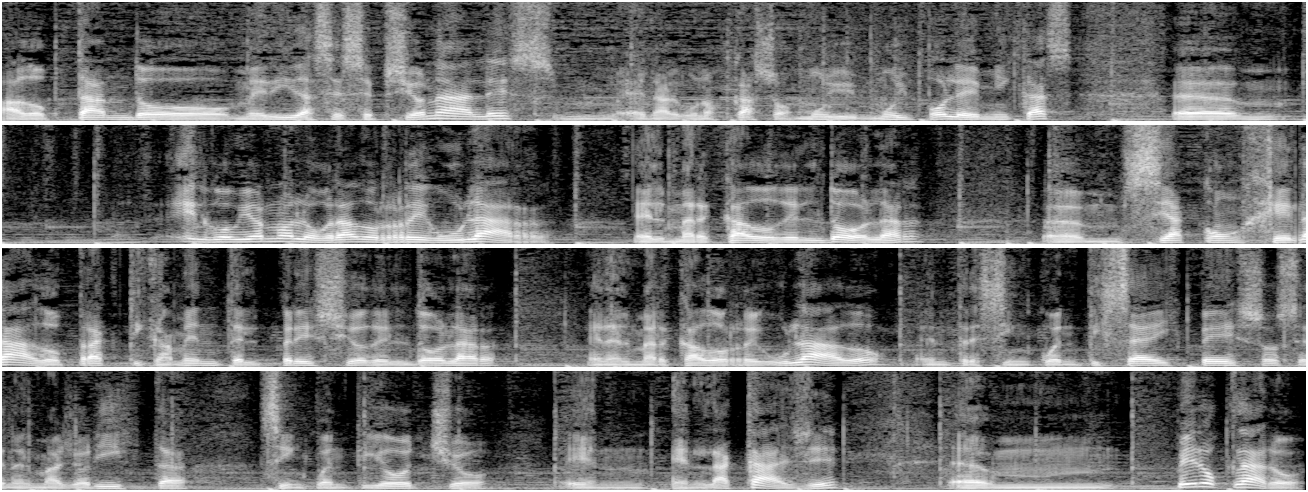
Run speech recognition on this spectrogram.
adoptando medidas excepcionales, mm, en algunos casos muy, muy polémicas, em, el gobierno ha logrado regular el mercado del dólar, em, se ha congelado prácticamente el precio del dólar en el mercado regulado, entre 56 pesos en el mayorista, 58 en, en la calle. Em, pero claro,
